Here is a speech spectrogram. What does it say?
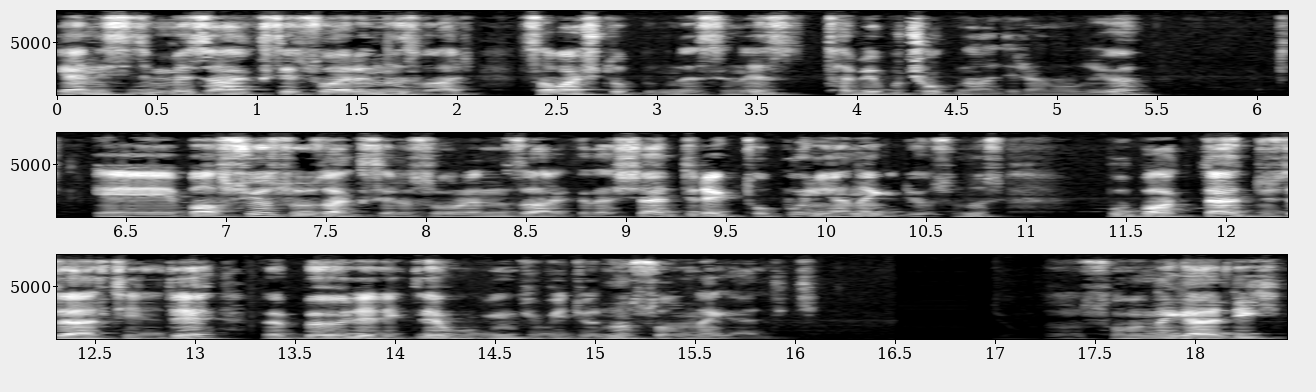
Yani sizin mesela aksesuarınız var. Savaş topundasınız. Tabi bu çok nadiren oluyor. E, basıyorsunuz aksesuarınızı arkadaşlar. Direkt topun yanına gidiyorsunuz. Bu bug da düzeltildi ve böylelikle bugünkü videonun sonuna geldik. Sonuna geldik.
